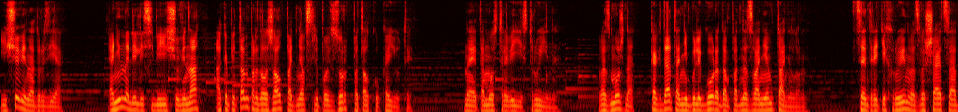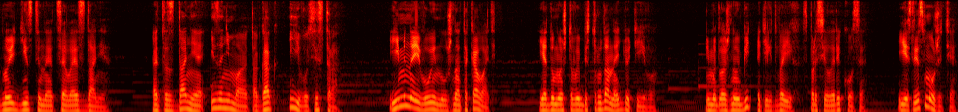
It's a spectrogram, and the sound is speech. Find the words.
Еще вина, друзья. Они налили себе еще вина, а капитан продолжал, подняв слепой взор к потолку каюты. На этом острове есть руины. Возможно, когда-то они были городом под названием Танилорн. В центре этих руин возвышается одно единственное целое здание. Это здание и занимают Агак и его сестра. И именно его и нужно атаковать. Я думаю, что вы без труда найдете его. И мы должны убить этих двоих, спросила Рикозе. Если сможете.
